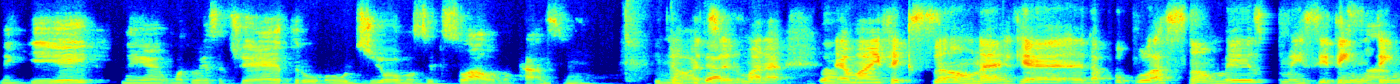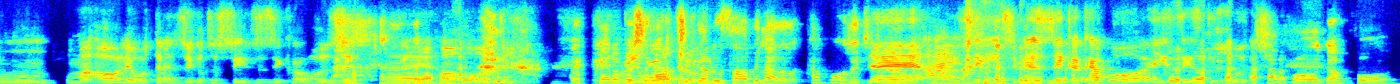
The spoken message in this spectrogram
nem gay, nem é uma doença de hétero ou de homossexual, no caso. Uhum. Então, não, é de ser humano. É, é uma infecção, né, que é, é, da população mesmo em si. Tem, um, tem um, uma... Olha, outra dica, eu tô cheio de dica hoje, hein? Ah, é. uma, outra... Eu quero ver chegar outro... não sabe nada. Acabou, gente. É, ai, gente, minha dica acabou. Aí vocês que Acabou, acabou.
